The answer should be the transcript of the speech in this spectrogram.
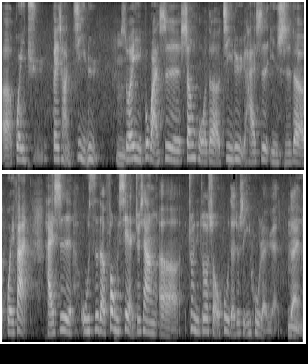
呃规矩，非常纪律。所以不管是生活的纪律，还是饮食的规范，还是无私的奉献，就像呃处女座守护的就是医护人员，对，嗯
